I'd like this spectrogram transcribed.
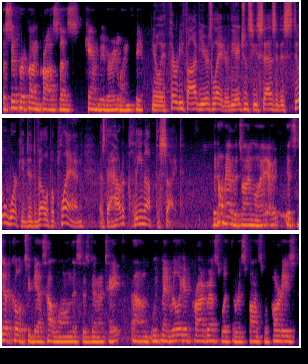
The Superfund process can be very lengthy. Nearly 35 years later, the agency says it is still working to develop a plan as to how to clean up the site. We don't have the timeline. It's difficult to guess how long this is going to take. Um, we've made really good progress with the responsible parties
